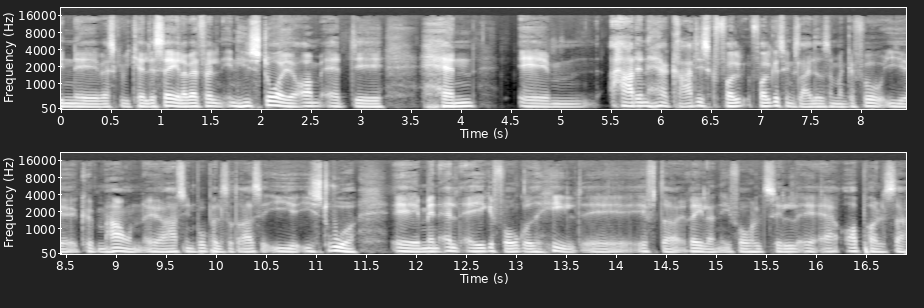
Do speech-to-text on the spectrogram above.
en, øh, hvad skal vi kalde det, sag, eller i hvert fald en historie om, at øh, han øh, har den her gratis fol- folketingslejlighed, som man kan få i øh, København, øh, og har sin bopælsadresse i, i Struer, øh, men alt er ikke foregået helt øh, efter reglerne i forhold til øh, at opholde sig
